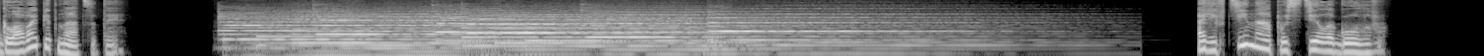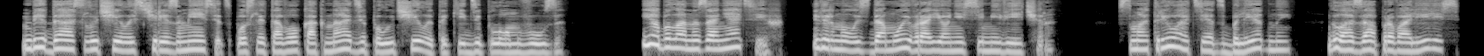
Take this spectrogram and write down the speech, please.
Глава 15. Алевтина опустила голову. Беда случилась через месяц после того, как Надя получила таки диплом вуза. Я была на занятиях, вернулась домой в районе семи вечера. Смотрю, отец бледный, глаза провалились,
